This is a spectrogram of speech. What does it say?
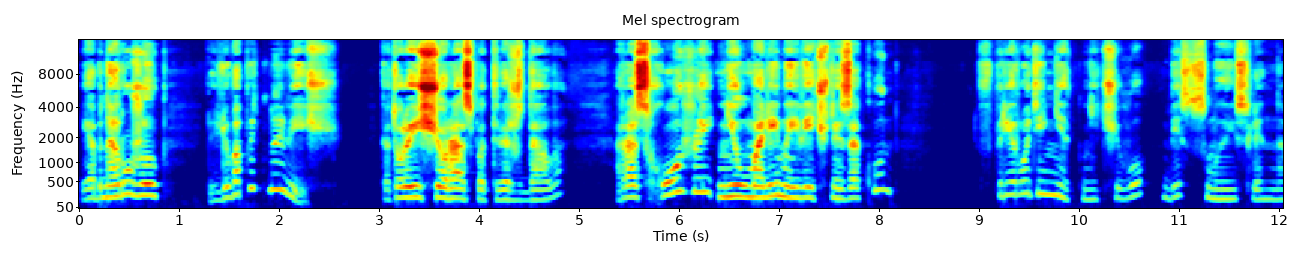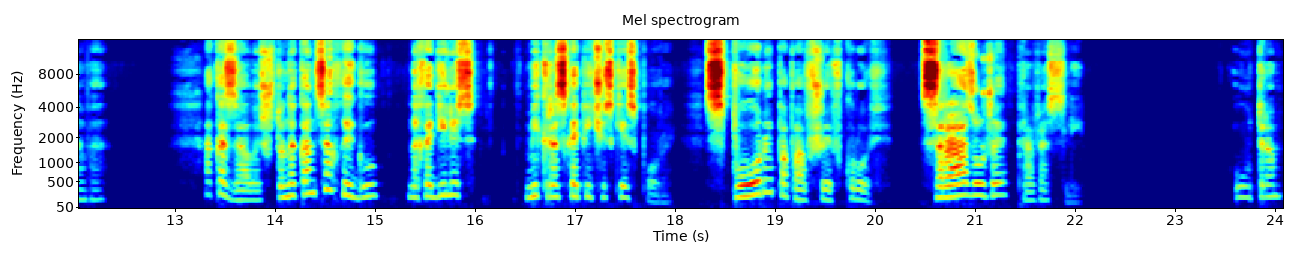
И обнаружил любопытную вещь, которая еще раз подтверждала расхожий, неумолимый вечный закон в природе нет ничего бессмысленного. Оказалось, что на концах игл находились микроскопические споры. Споры, попавшие в кровь, сразу же проросли. Утром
